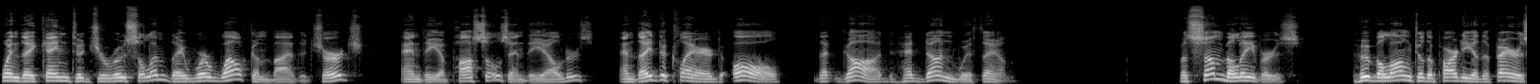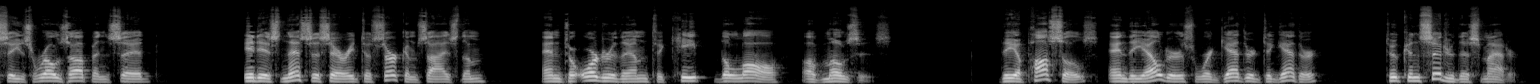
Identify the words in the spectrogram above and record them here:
When they came to Jerusalem, they were welcomed by the church and the apostles and the elders, and they declared all that God had done with them. But some believers who belonged to the party of the Pharisees rose up and said, It is necessary to circumcise them and to order them to keep the law of Moses. The apostles and the elders were gathered together to consider this matter.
